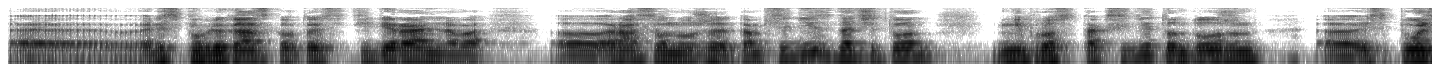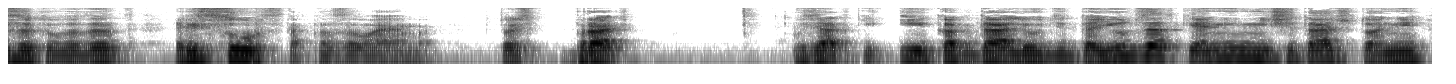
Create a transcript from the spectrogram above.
республиканского, то есть федерального, э, раз он уже там сидит, значит он не просто так сидит, он должен э, использовать вот этот ресурс так называемый. То есть брать взятки. И когда люди дают взятки, они не считают, что они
